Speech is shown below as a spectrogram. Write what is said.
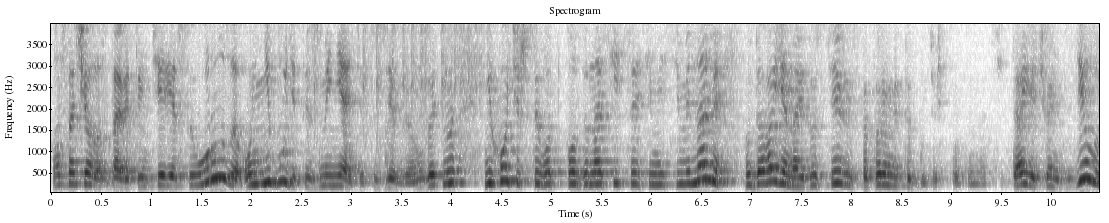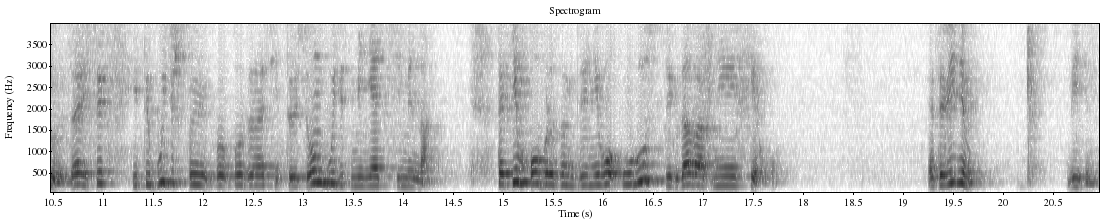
Он сначала ставит интересы Уруза, он не будет изменять эту землю. Он говорит, ну не хочешь ты вот плодоносить с этими семенами, ну давай я найду теми, с которыми ты будешь плодоносить. Да, я что-нибудь сделаю, да, и, ты, и ты будешь плодоносить. То есть он будет менять семена. Таким образом для него Уруз всегда важнее Феху. Это видим? Видим.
